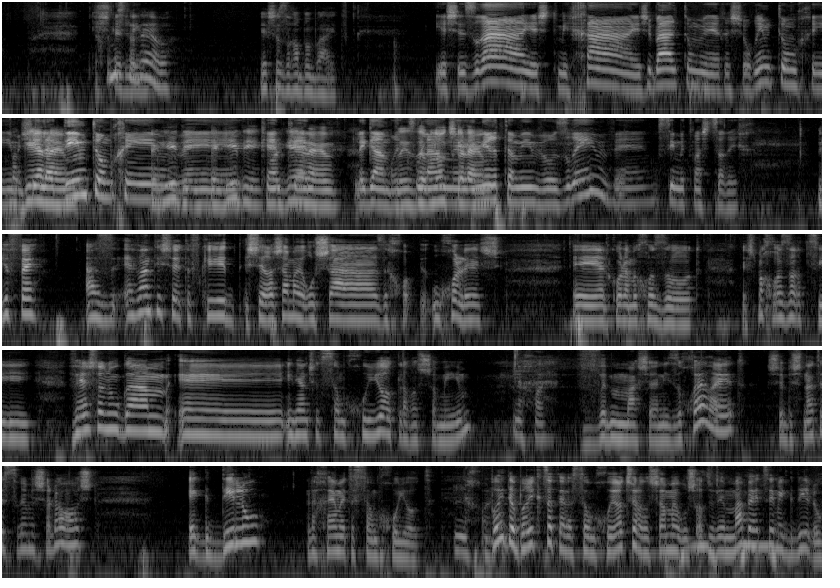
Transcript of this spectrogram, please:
איך זה. מסתדר? יש עזרה בבית. יש עזרה, יש תמיכה, יש בעל תומך, יש הורים תומכים, יש מגיע להם. ילדים תומכים. תגידי, תגידי, כן, מגיע כן, להם. לגמרי. זו הזדמנות כולם אה, שלהם. נרתמים ועוזרים ועושים את מה שצריך. יפה. אז הבנתי שתפקיד, שרשם הירושה זה, הוא חולש אה, על כל המחוזות, יש מחוז ארצי, ויש לנו גם אה, עניין של סמכויות לרשמים, נכון. ומה שאני זוכרת, שבשנת 23 הגדילו לכם את הסמכויות. נכון. בואי דברי קצת על הסמכויות של רשם הירושות ומה בעצם הגדילו.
